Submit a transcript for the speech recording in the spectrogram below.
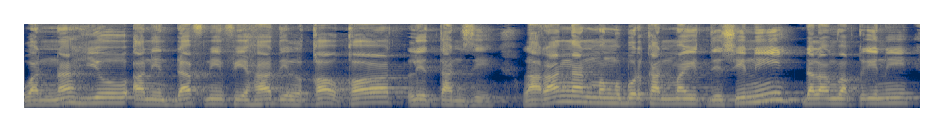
wan nahyu anidafni fi hadil qawqat litanzi. Larangan menguburkan mayit di sini dalam waktu ini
